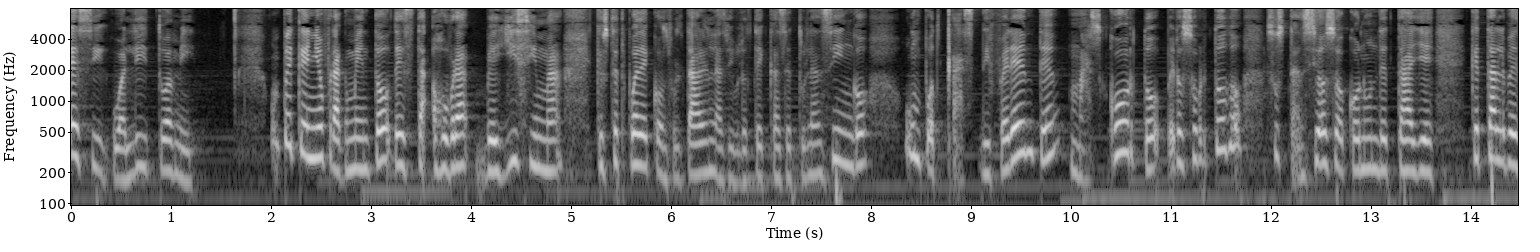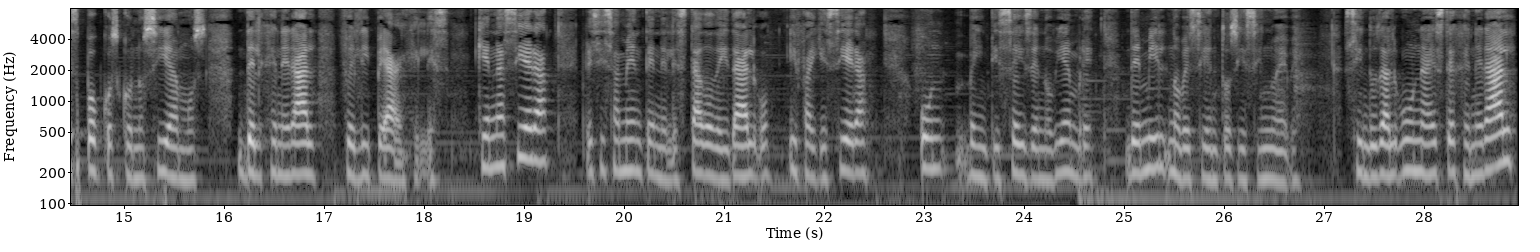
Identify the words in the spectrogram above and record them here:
es igualito a mí un pequeño fragmento de esta obra bellísima que usted puede consultar en las bibliotecas de Tulancingo, un podcast diferente, más corto, pero sobre todo sustancioso con un detalle que tal vez pocos conocíamos del general Felipe Ángeles, quien naciera precisamente en el estado de Hidalgo y falleciera un 26 de noviembre de 1919. Sin duda alguna, este general,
